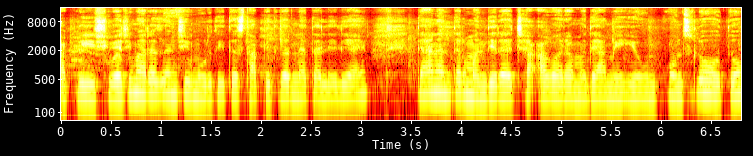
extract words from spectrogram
आपली शिवाजी महाराजांची मूर्ती इथं स्थापित करण्यात आलेली आहे. त्यानंतर मंदिराच्या आवारामध्ये आम्ही येऊन पोहोचलो होतो.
